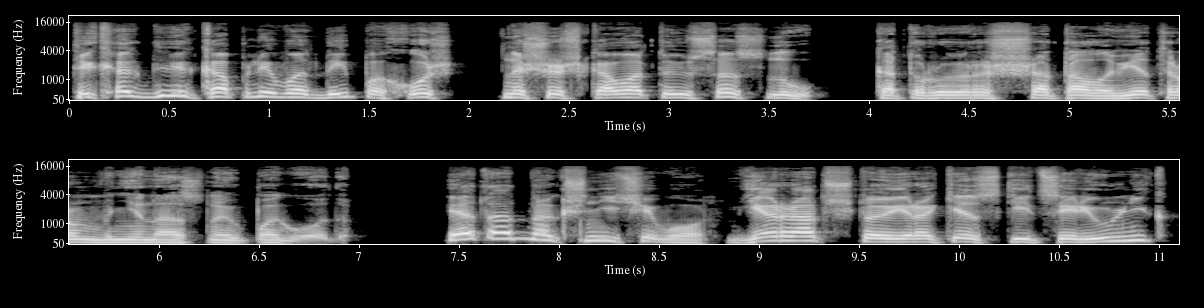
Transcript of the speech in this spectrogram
ты как две капли воды похож на шишковатую сосну, которую расшатало ветром в ненастную погоду. Это, однако ж, ничего. Я рад, что иракетский цирюльник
